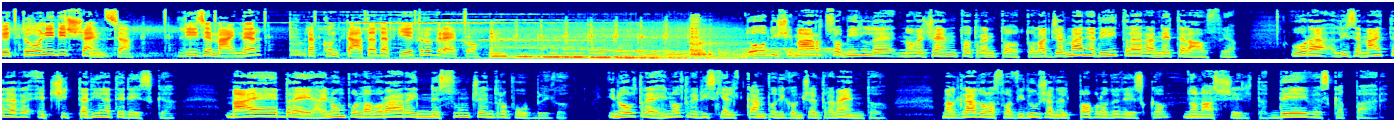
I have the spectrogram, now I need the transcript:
Gettoni di scienza. Lise Meiner, raccontata da Pietro Greco. 12 marzo 1938. La Germania di Hitler annette l'Austria. Ora Lise Meitner è cittadina tedesca, ma è ebrea e non può lavorare in nessun centro pubblico. Inoltre, inoltre rischia il campo di concentramento. Malgrado la sua fiducia nel popolo tedesco, non ha scelta, deve scappare.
